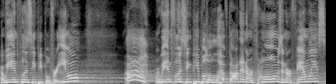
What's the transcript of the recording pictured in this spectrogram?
Are we influencing people for evil? Ah, are we influencing people to love God in our homes and our families?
